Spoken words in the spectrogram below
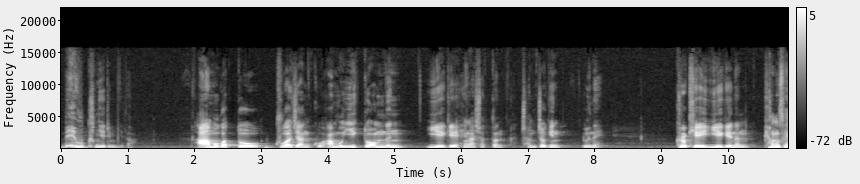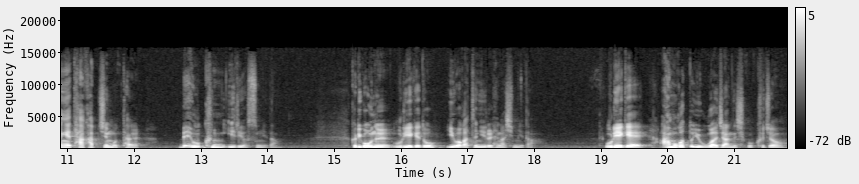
매우 큰 일입니다. 아무것도 구하지 않고 아무 이익도 없는 이에게 행하셨던 전적인 은혜. 그렇기에 이에게는 평생에 다 갚지 못할 매우 큰 일이었습니다. 그리고 오늘 우리에게도 이와 같은 일을 행하십니다. 우리에게 아무것도 요구하지 않으시고 그저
